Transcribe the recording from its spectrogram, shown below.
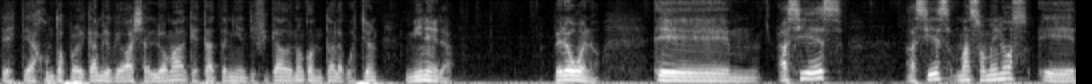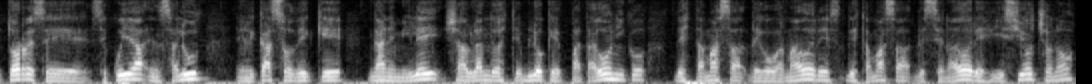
este, a Juntos por el Cambio que vaya el Loma, que está tan identificado, ¿no? Con toda la cuestión minera. Pero bueno, eh, así es, así es, más o menos, eh, Torres se, se cuida en salud en el caso de que gane mi ley, ya hablando de este bloque patagónico, de esta masa de gobernadores, de esta masa de senadores, 18, ¿no?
